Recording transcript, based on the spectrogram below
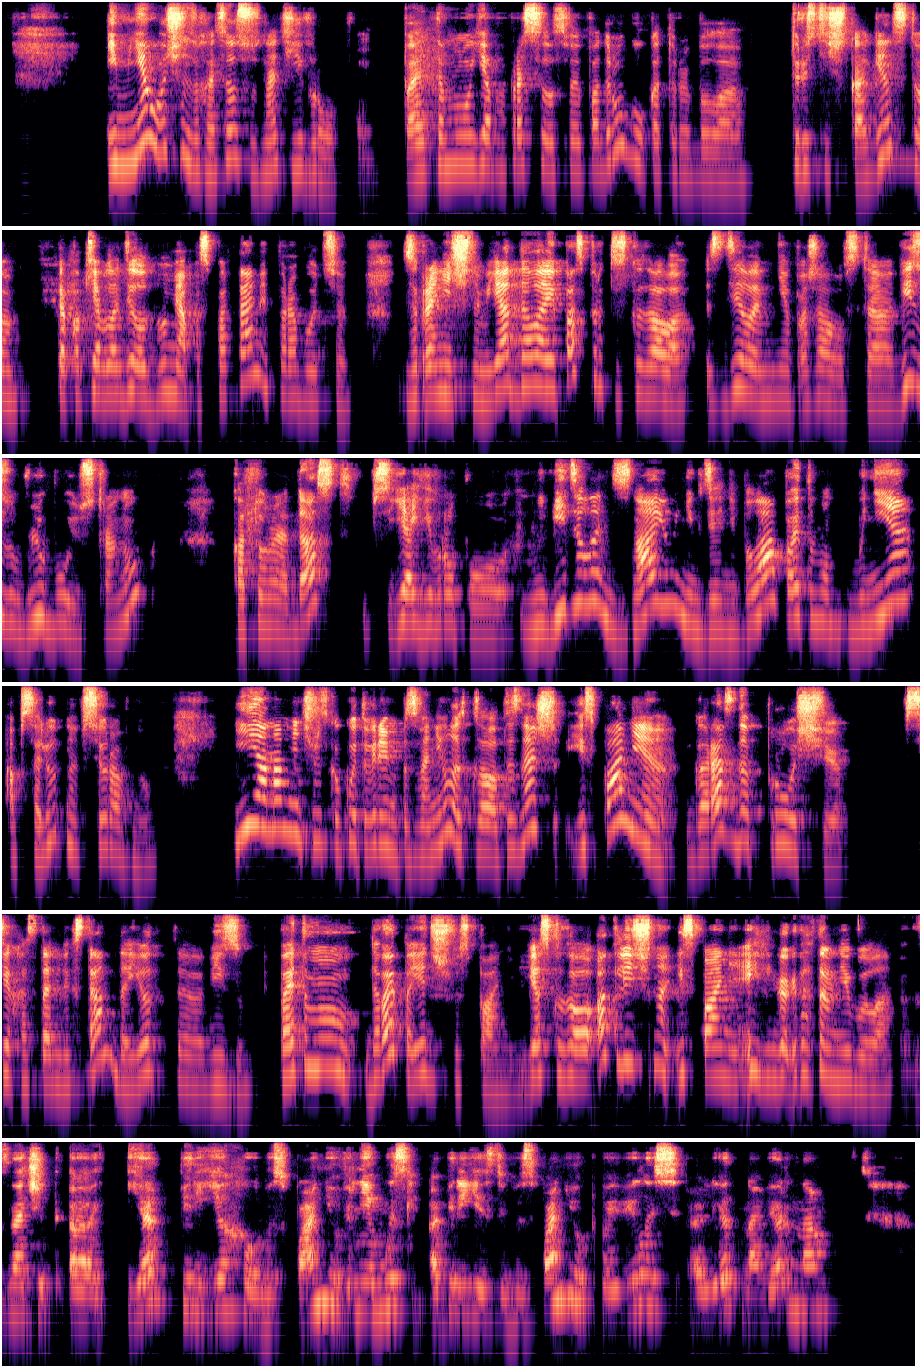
И мне очень захотелось узнать Европу. Поэтому я попросила свою подругу, у которой была туристическое агентство, так как я владела двумя паспортами по работе заграничными, я отдала ей паспорт и сказала, сделай мне, пожалуйста, визу в любую страну, которая даст. Я Европу не видела, не знаю, нигде не была, поэтому мне абсолютно все равно. И она мне через какое-то время позвонила и сказала, ты знаешь, Испания гораздо проще всех остальных стран дает э, визу. Поэтому давай поедешь в Испанию. Я сказала, отлично, Испания, и никогда там не была. Значит, э, я переехала в Испанию, вернее, мысль о переезде в Испанию появилась лет, наверное,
